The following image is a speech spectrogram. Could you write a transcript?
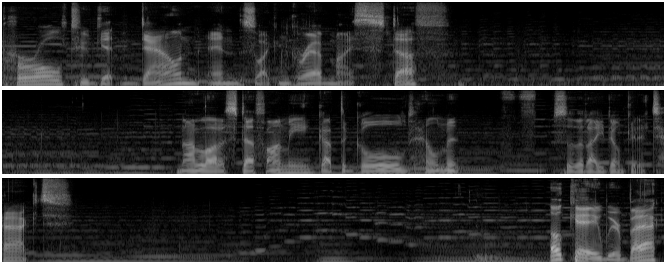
pearl to get down, and so I can grab my stuff. Not a lot of stuff on me. Got the gold helmet so that I don't get attacked. Okay, we're back,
